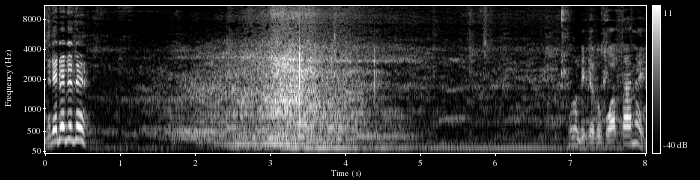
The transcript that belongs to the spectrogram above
Ada ada ada. Oh, di kekuatan nih.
